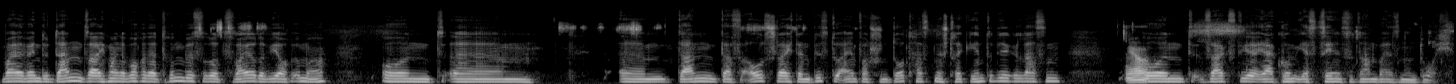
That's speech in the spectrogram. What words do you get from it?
weil wenn du dann, sag ich mal, eine Woche da drin bist oder zwei oder wie auch immer und ähm, ähm, dann das ausschleicht, dann bist du einfach schon dort, hast eine Strecke hinter dir gelassen ja. und sagst dir, ja komm, jetzt Zähne zusammenbeißen und durch.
